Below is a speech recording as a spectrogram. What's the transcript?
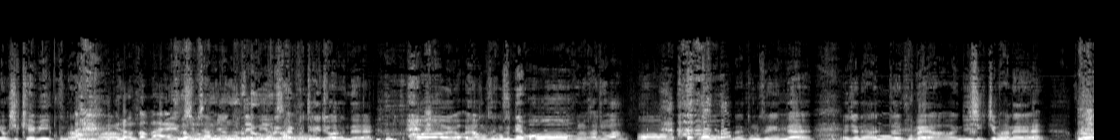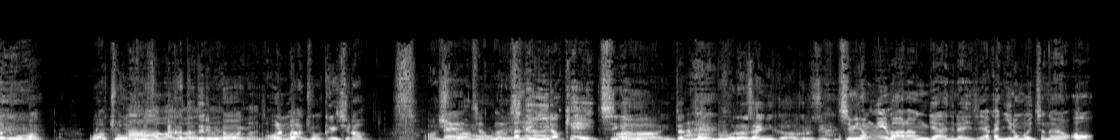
역시 갭이 있구나. 그런 거 말고. 93 년도 우리. 와이프 되게 좋아하는데. 어, 형, 형수님, 어, 그래, 가져와. 어, 어머, 내 동생인데, 예전에 완전 후배야. 니식집 하네. 그래가지고 막, 어, 좋은 거를 아, 갖다 드리면. 얼마나 좋아. 그게 싫어? 아, 싫어하는 조금 거구나. 아, 근데 이렇게 지금 아, 일단 뭐, 모르는 사이니까 그럴 수 있지. 지금 형님 말한 게 아니라 이제 약간 이런 거 있잖아요. 어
